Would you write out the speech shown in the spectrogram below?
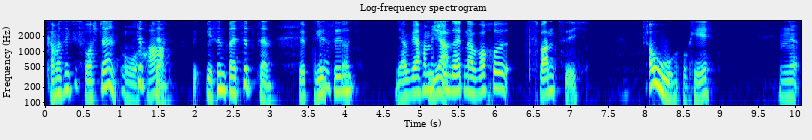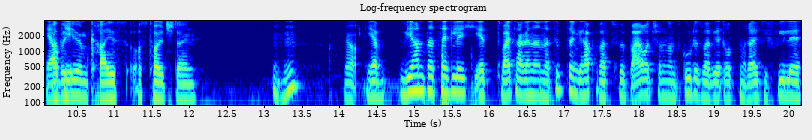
Kann man sich das vorstellen? Oha. 17. Wir sind bei 17. 17 Wir sind- das? Ja, wir haben Ja. schon seit einer Woche 20. Oh, okay. Ja, Ja, also okay. hier im Kreis Ostholstein. Mhm. Ja. Ja, wir haben tatsächlich jetzt zwei Tage hintereinander 17 gehabt, was für Bayreuth schon ganz gut ist, weil wir trotzdem relativ viele,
